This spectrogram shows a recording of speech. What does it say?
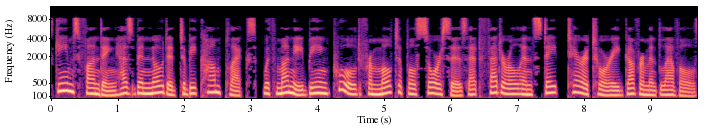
scheme's funding has been noted to be complex, with money being pooled from multiple sources at federal and state, territory government levels.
